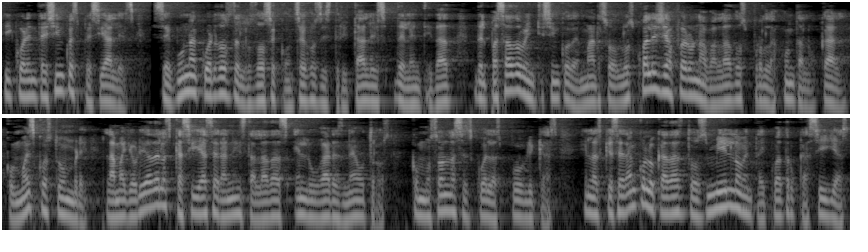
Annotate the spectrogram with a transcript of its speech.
y 45 especiales, según acuerdos de los 12 consejos distritales de la entidad del pasado 25 de marzo, los cuales ya fueron avalados por la Junta Local. Como es costumbre, la mayoría de las casillas serán instaladas en lugares neutros, como son las escuelas públicas, en las que serán colocadas 2.094 casillas,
